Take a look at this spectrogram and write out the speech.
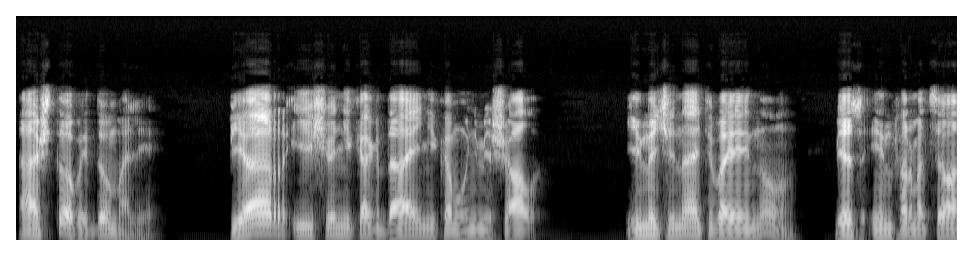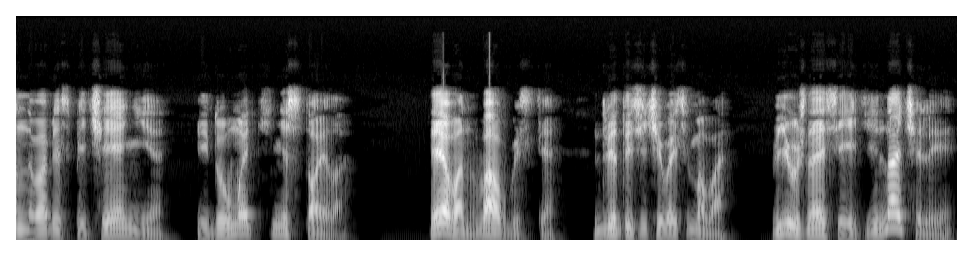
А что вы думали? Пиар еще никогда и никому не мешал. И начинать войну без информационного обеспечения и думать не стоило. Эван в августе 2008-го в Южной Осетии начали,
